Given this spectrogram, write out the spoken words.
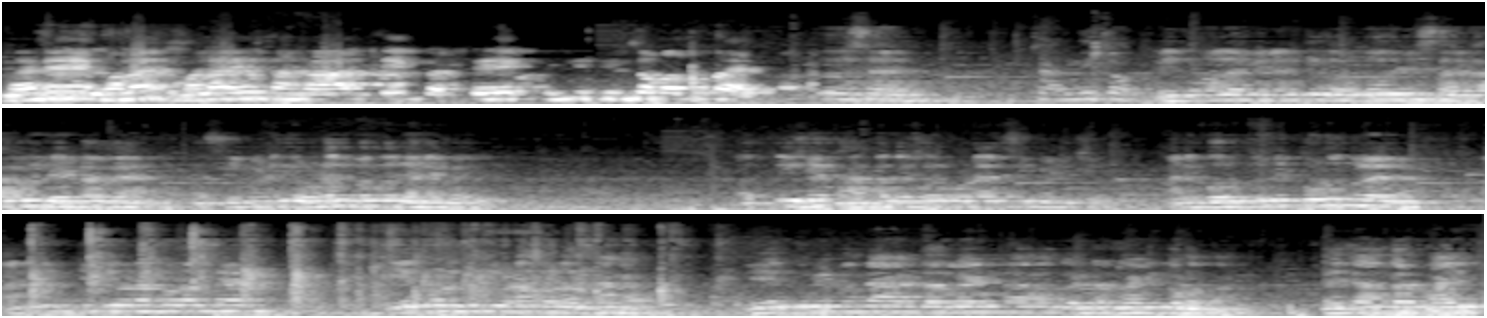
नाही मला मला हे सांगा ते कट्टे किती दिवसापासून आहेत मी तुम्हाला विनंती करतो की सरकारला लेटर द्या सिमेंट सिमेंटचे रोडच बंद झाले पाहिजे अतिशय घातक असं रोड आहे? सिमेंटचे आणि वरून तुम्ही तोडून राहिला आणि तुम्ही किती वेळा तोडा साहेब एक रोड किती वेळा तोडा सांगा हे तुम्ही म्हणता अंडरलाईन गटरसाठी तोडता. त्याच्यानंतर पाईप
